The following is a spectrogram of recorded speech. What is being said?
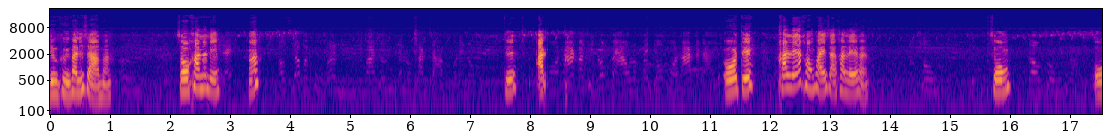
ดึงคืนขั้นที่สามฮะสองขั้นนั่นเองฮะเอ อ้เต้ขั้นแรกของไผ่สามขั้นแรกค่ะต้องส่งสงดองส่งล่ะโอ้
